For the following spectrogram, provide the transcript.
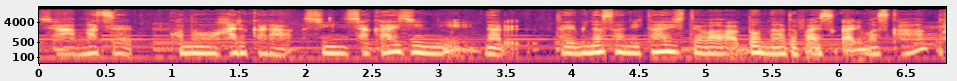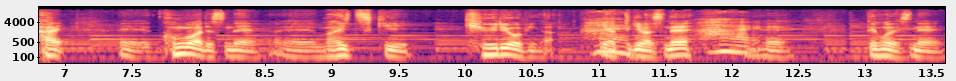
じゃあまずこの春から新社会人になるという皆さんに対してはどんなアドバイスがありますか？はい。えー、今後はですね、えー、毎月給料日がやってきますね。はい。はい、えー、でもですね、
